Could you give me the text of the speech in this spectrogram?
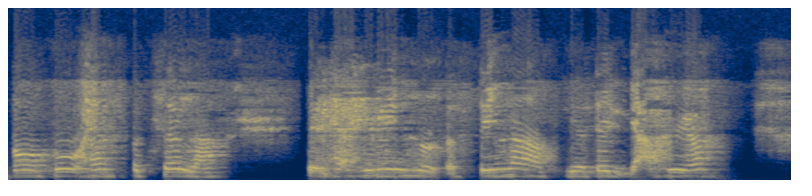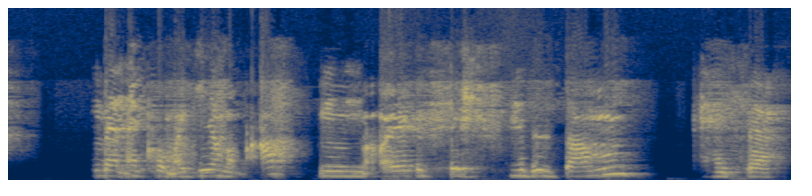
hvorpå han fortæller den her hemmelighed, og senere bliver den, jeg hører. Men han kommer hjem om aftenen, og jeg kan se med det samme. Han ser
